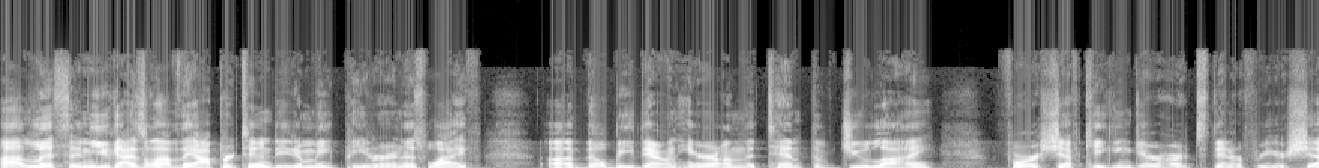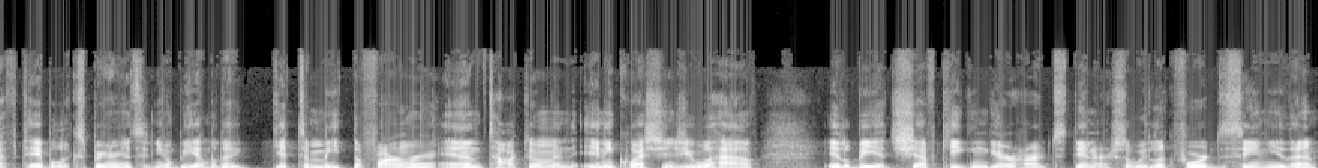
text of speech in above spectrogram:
Uh, listen, you guys will have the opportunity to meet Peter and his wife. Uh, they'll be down here on the 10th of July for Chef Keegan Gerhard's dinner for your chef table experience, and you'll be able to get to meet the farmer and talk to him. And any questions you will have, it'll be at Chef Keegan Gerhard's dinner. So we look forward to seeing you then.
